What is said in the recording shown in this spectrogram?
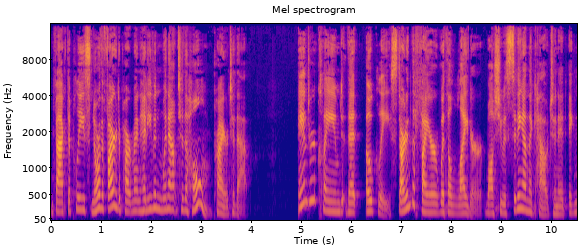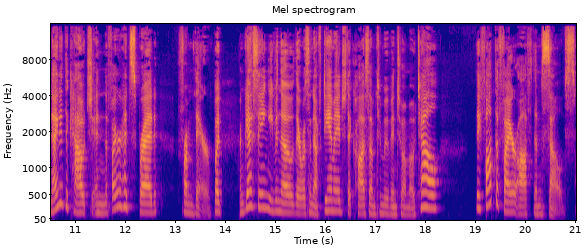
In fact, the police nor the fire department had even went out to the home prior to that. Andrew claimed that Oakley started the fire with a lighter while she was sitting on the couch and it ignited the couch and the fire had spread from there. But I'm guessing, even though there was enough damage that caused them to move into a motel, they fought the fire off themselves.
